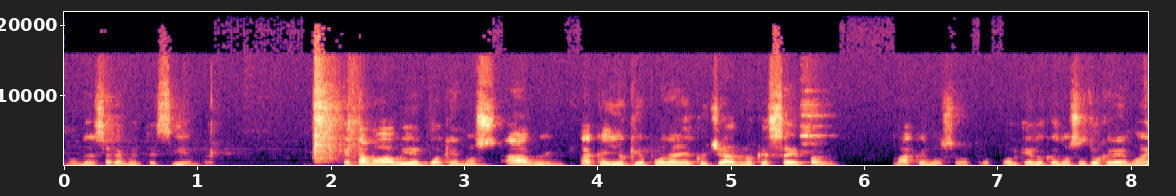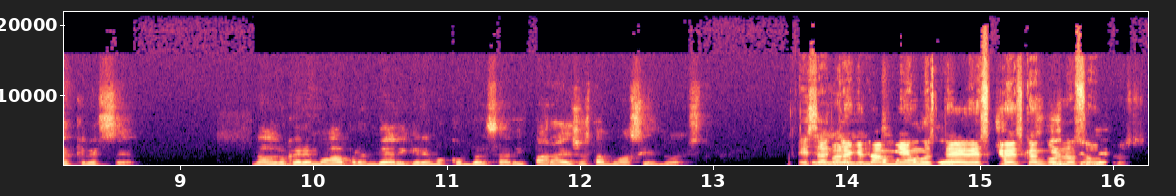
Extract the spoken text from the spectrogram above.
no necesariamente siempre. Estamos abiertos a que nos hablen, aquellos que puedan escucharlo, que sepan más que nosotros, porque lo que nosotros queremos es crecer. Nosotros queremos aprender y queremos conversar, y para eso estamos haciendo esto. Exacto, para que también ustedes crezcan con nosotros.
